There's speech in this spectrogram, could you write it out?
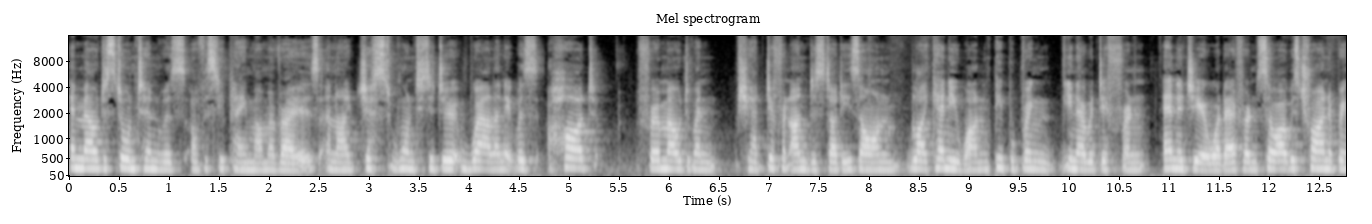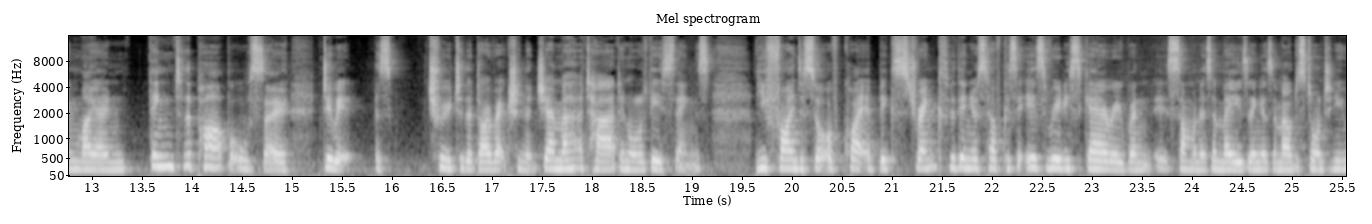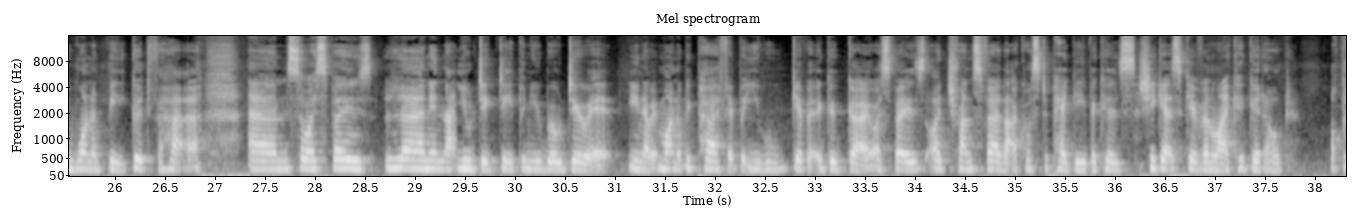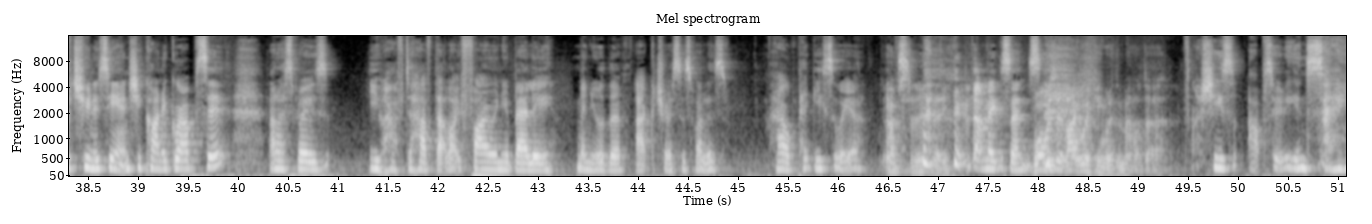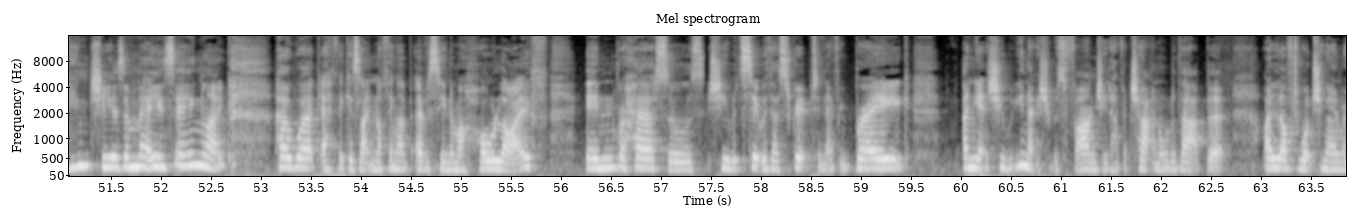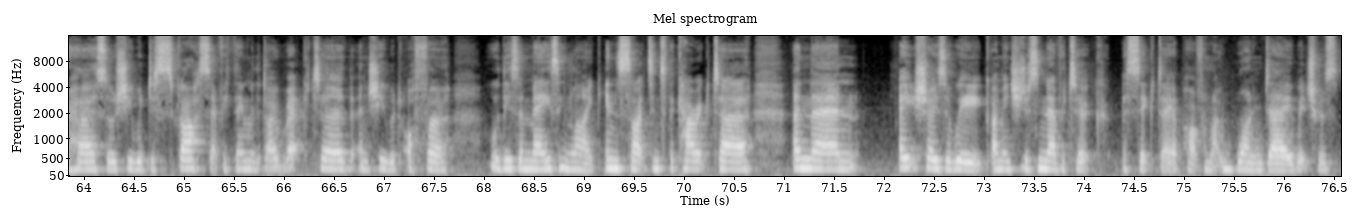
Imelda Staunton was obviously playing Mama Rose, and I just wanted to do it well. And it was hard for Imelda when she had different understudies on, like anyone. People bring, you know, a different energy or whatever. And so I was trying to bring my own thing to the part, but also do it as true to the direction that Gemma had had and all of these things. You find a sort of quite a big strength within yourself because it is really scary when it's someone as amazing as Imelda Staunton. You want to be good for her. Um, so I suppose learning that you'll dig deep and you will do it. You know, it might not be perfect, but you will give it a good go. I suppose I'd transfer that across to Peggy because she gets given like a good old opportunity and she kind of grabs it. And I suppose you have to have that like fire in your belly when you're the actress as well as how Peggy Sawyer. is. Absolutely. if that makes sense. what was it like working with Imelda? She's absolutely insane. She is amazing. Like her work ethic is like nothing I've ever seen in my whole life. In rehearsals, she would sit with her script in every break. And yet she, you know, she was fun. She'd have a chat and all of that. But I loved watching her in rehearsals. She would discuss everything with the director, and she would offer all these amazing like insights into the character. And then eight shows a week. I mean, she just never took a sick day apart from like one day, which was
